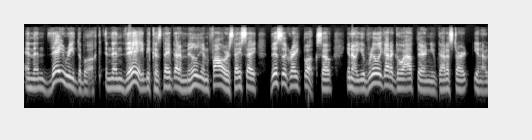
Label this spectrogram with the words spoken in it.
And then they read the book, and then they, because they've got a million followers, they say, This is a great book. So, you know, you've really got to go out there and you've got to start, you know,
